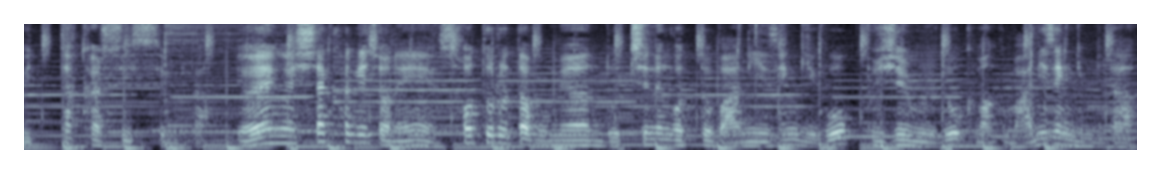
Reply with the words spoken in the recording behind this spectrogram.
위탁할 수 있습니다. 여행을 시작하기 전에 서두르다 보면 놓치는 것도 많이 생기고 분실물도 그만큼 많이 생깁니다.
